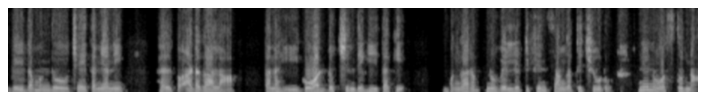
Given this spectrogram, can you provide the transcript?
వేద ముందు చైతన్యని హెల్ప్ అడగాల. తన ఈగో అడ్డొచ్చింది గీతకి. బంగారం నువ్వు వెళ్ళి టిఫిన్ సంగతి చూడు. నేను వస్తున్నా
